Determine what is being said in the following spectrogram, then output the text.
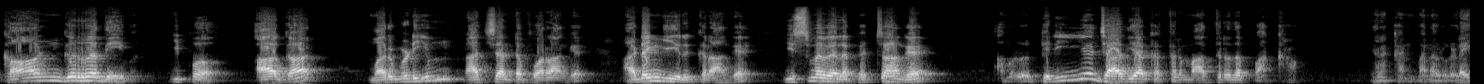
காண்கிற தேவன். இப்போ ஆகார் மறுபடியும் நாச்சியார்கிட்ட போறாங்க. அடங்கி இருக்கிறாங்க. இஸ்மவேலை பெற்றாங்க. அவர் ஒரு பெரிய ஜாதியா கத்தர் மாத்துறத பார்க்குறோம் எனக்கு அன்பானவர்களே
